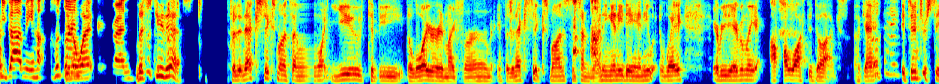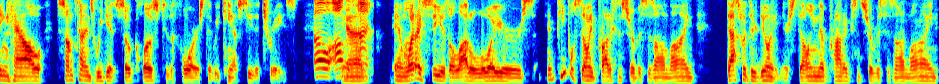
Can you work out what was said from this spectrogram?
You got me ho- hook, You know what? friend. Let's do this. For the next six months, I want you to be the lawyer in my firm. And for the next six months, since I'm running any day anyway, every day, every day, I'll, I'll walk the dogs. Okay. Okay. It's interesting how sometimes we get so close to the forest that we can't see the trees. Oh, all the time. And what I see is a lot of lawyers and people selling products and services online. That's what they're doing. They're selling their products and services online.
